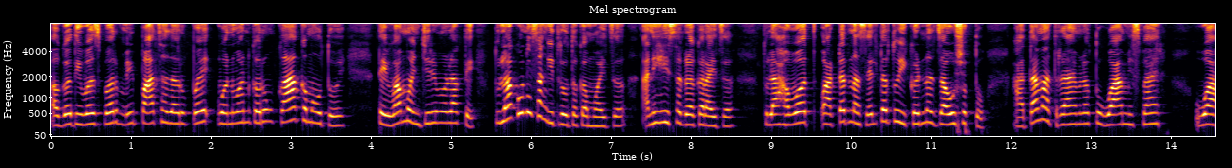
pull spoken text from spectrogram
अगं दिवसभर मी पाच हजार रुपये वनवन करून का कमवतोय? तेव्हा मंजिरी मिळू लागते तुला कोणी सांगितलं होतं कमवायचं आणि हे सगळं करायचं? तुला हवं वाटत नसेल तर तू इकडनं जाऊ शकतो. आता मात्र आय लागतो वा मिस बाहेर. वा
